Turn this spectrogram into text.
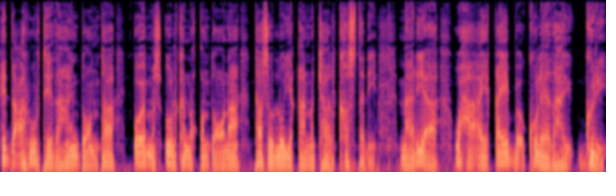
cidda caruurteeda hayn doonta oo mas'uul ka noqon doona taasoo loo yaqaano child custody. Maria waxa ay qayb ku leedahay guri.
